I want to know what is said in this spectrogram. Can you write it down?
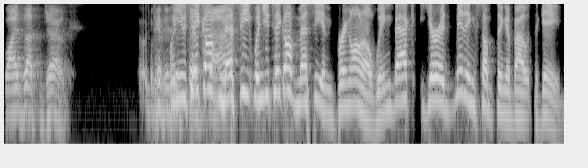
Why is that the joke? Because When you so take off stacked? Messi, when you take off Messi and bring on a wing back, you're admitting something about the game.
